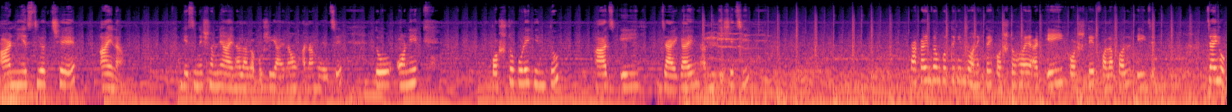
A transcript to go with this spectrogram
আর নিয়ে এসেছি হচ্ছে আয়না। বেসিনের সামনে আয়না লাগাবো, সেই আয়নাও আনা হয়েছে। তো অনেক কষ্ট করে কিন্তু আজ এই জায়গায় আমি এসেছি। টাকা ইনকাম করতে কিন্তু অনেকটাই কষ্ট হয় আর এই কষ্টের ফলাফল এই যে। যাই হোক,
